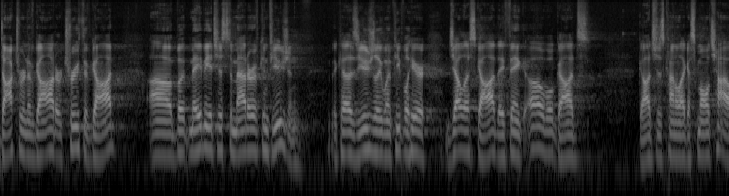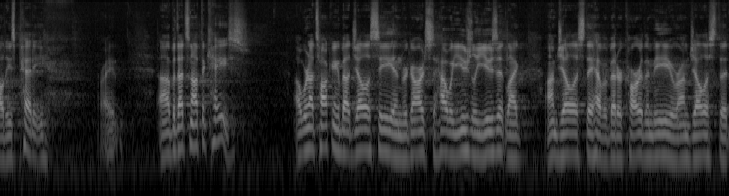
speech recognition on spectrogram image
doctrine of God or truth of God, uh, but maybe it's just a matter of confusion. Because usually when people hear jealous God, they think, oh, well, God's, God's just kind of like a small child. He's petty, right? Uh, but that's not the case. Uh, we're not talking about jealousy in regards to how we usually use it, like I'm jealous they have a better car than me, or I'm jealous that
